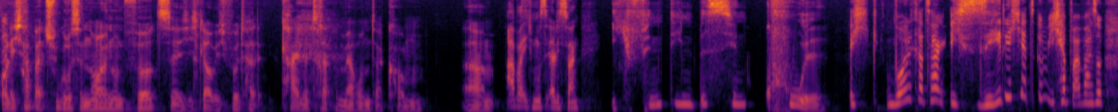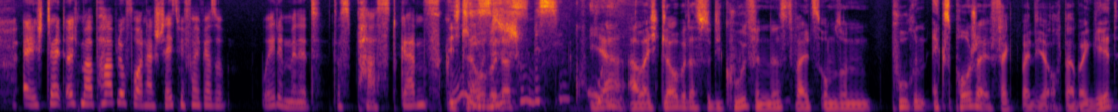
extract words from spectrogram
Und ich habe halt Schuhgröße 49. Ich glaube, ich würde halt keine Treppe mehr runterkommen. Ähm, aber ich muss ehrlich sagen, ich finde die ein bisschen cool. Ich wollte gerade sagen, ich sehe dich jetzt irgendwie. Ich habe einfach so, ey, stellt euch mal Pablo vor. Und dann stellst du mir vor, ich war so, wait a minute, das passt ganz gut. Ich glaube, sind dass- schon ein bisschen cool. Ja, aber ich glaube, dass du die cool findest, weil es um so einen puren Exposure-Effekt bei dir auch dabei geht.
